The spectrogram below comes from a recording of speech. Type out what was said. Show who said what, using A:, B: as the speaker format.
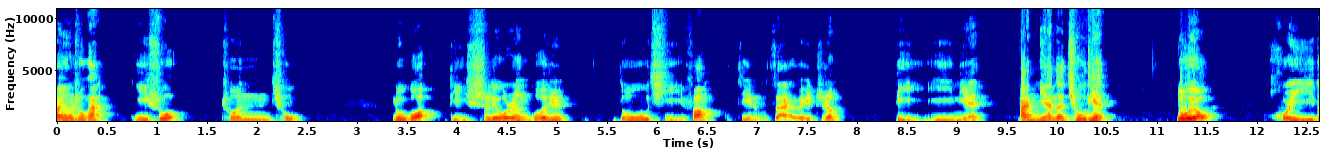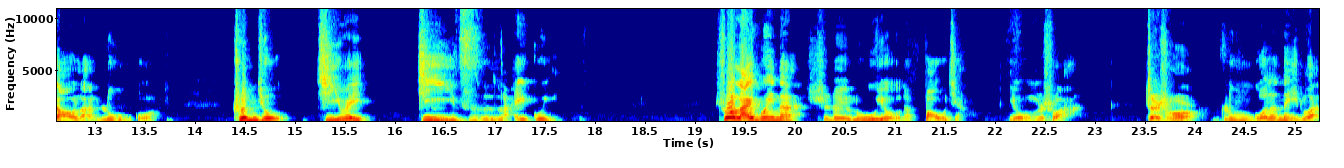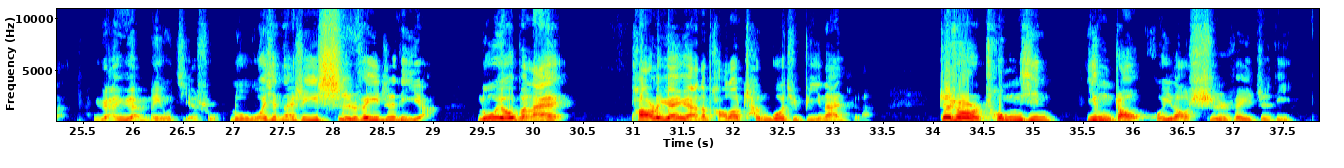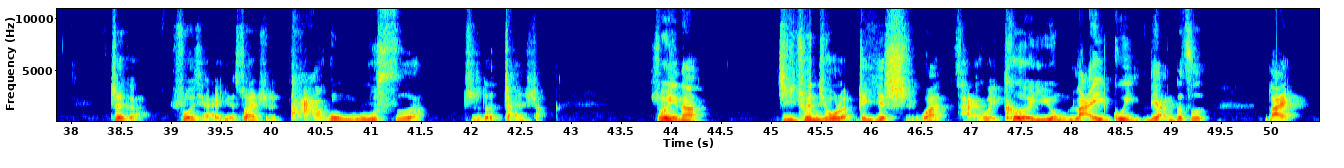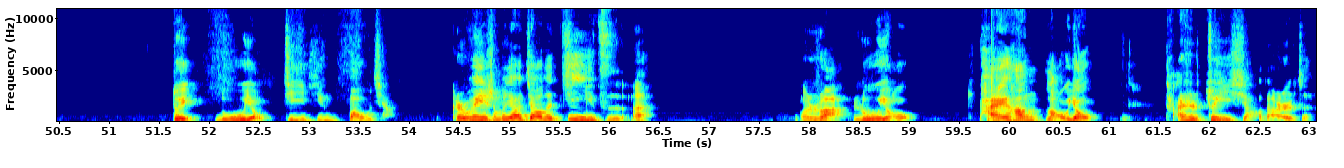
A: 欢迎收看《一说春秋》。鲁国第十六任国君鲁启方进入在位执政第一年，半年的秋天，鲁友回到了鲁国。春秋即为季子来归。说来归呢，是对鲁友的褒奖，因为我们说啊，这时候鲁国的内乱远远没有结束，鲁国现在是一是非之地啊。鲁友本来跑了远远的，跑到陈国去避难去了，这时候重新应召回到是非之地，这个说起来也算是大公无私啊，值得赞赏。所以呢，记春秋了，这些史官才会特意用“来归”两个字来对鲁友进行褒奖。可是为什么要叫他季子呢？我们说啊，鲁友。排行老幺，他是最小的儿子。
